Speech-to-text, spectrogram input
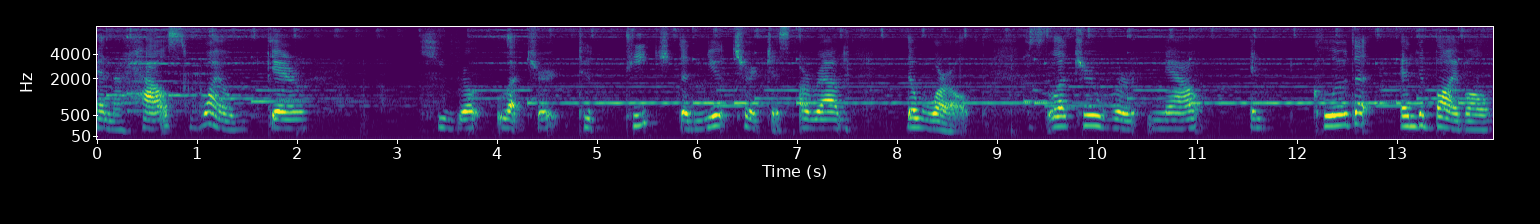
in a house while there he wrote letters to teach the new churches around the world. His letters were now included in the Bible.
